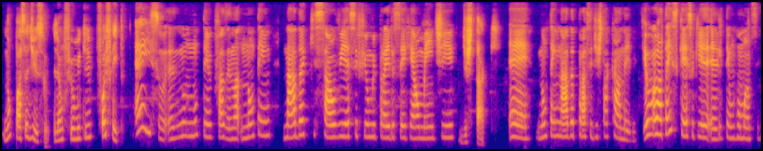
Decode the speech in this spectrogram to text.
não passa disso. Ele é um filme que foi feito. É isso, não, não tem o que fazer. Não, não tem nada que salve esse filme para ele ser realmente destaque. É, não tem nada para se destacar nele. Eu, eu, até esqueço que ele tem um romance.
